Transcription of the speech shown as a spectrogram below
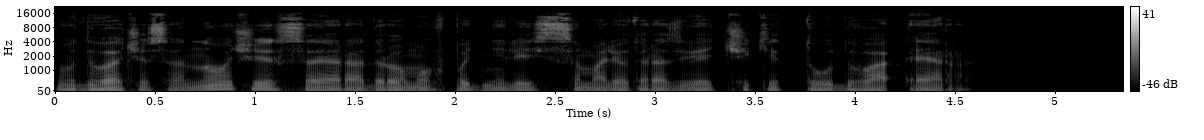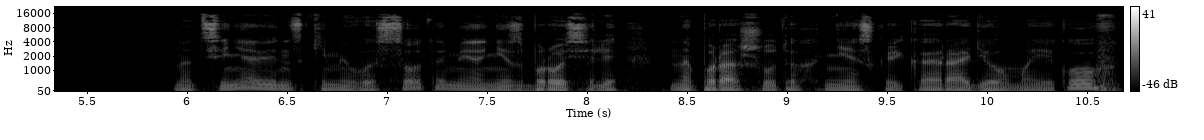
в 2 часа ночи с аэродромов поднялись самолеты-разведчики Ту-2Р. Над Синявинскими высотами они сбросили на парашютах несколько радиомаяков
